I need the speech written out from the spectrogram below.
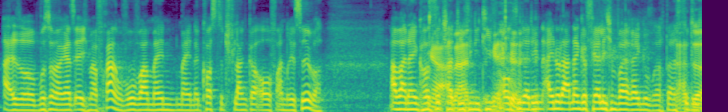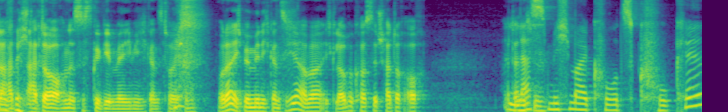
Also muss man mal ganz ehrlich mal fragen, wo war mein, meine Kostic-Flanke auf André Silva? Aber nein, Kostic ja, aber hat definitiv ja. auch wieder den ein oder anderen gefährlichen Ball reingebracht. Da hast hat, du hat, recht. hat doch auch einen Assist gegeben, wenn ich mich nicht ganz täusche. Oder? Ich bin mir nicht ganz sicher, aber ich glaube, Kostic hat doch auch Lass mich mal kurz gucken.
